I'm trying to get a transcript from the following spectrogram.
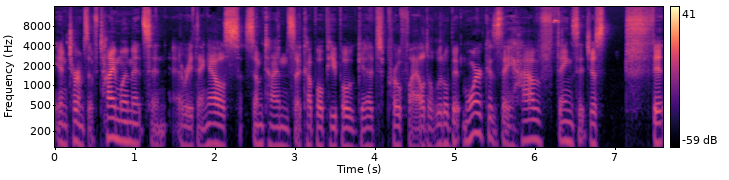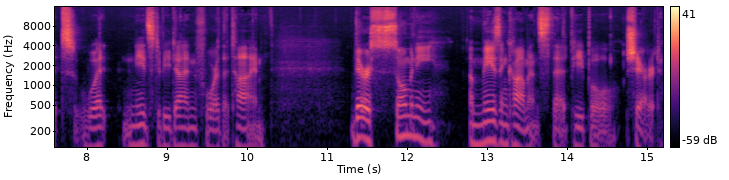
in terms of time limits and everything else, sometimes a couple people get profiled a little bit more because they have things that just fit what needs to be done for the time. There are so many amazing comments that people shared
